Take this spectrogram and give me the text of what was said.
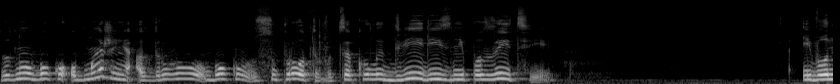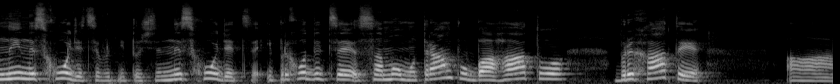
з одного боку обмеження, а з другого боку супротиву. Це коли дві різні позиції. І вони не сходяться в одній точці, не сходяться. І приходиться самому Трампу багато брехати. А,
